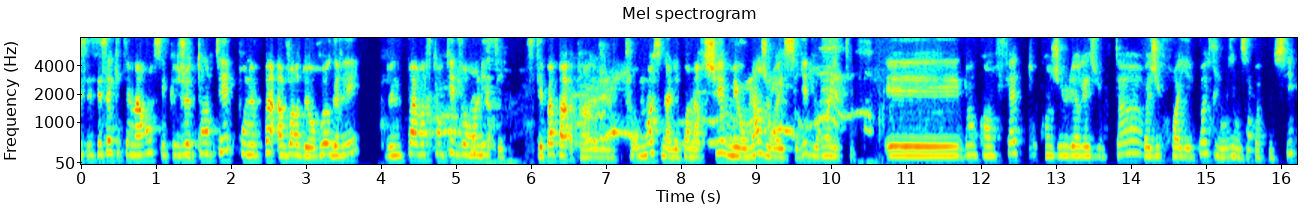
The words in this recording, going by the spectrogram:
c'est ça qui était marrant, c'est que je tentais pour ne pas avoir de regrets de ne pas avoir tenté durant l'été. C'était pas, pas pour moi, ça n'allait pas marcher, mais au moins j'aurais essayé durant l'été. Et donc, en fait, quand j'ai eu les résultats, bah, j'y croyais pas, parce que je me disais, mais c'est pas possible,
